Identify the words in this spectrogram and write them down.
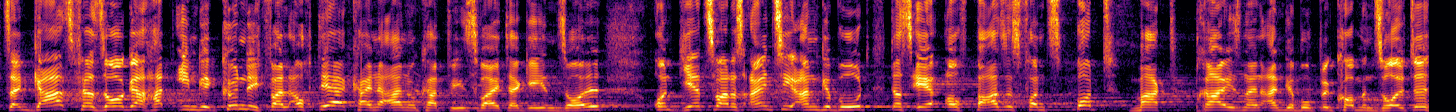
Sein Gasversorger hat ihm gekündigt, weil auch der keine Ahnung hat, wie es weitergehen soll. Und jetzt war das einzige Angebot, dass er auf Basis von Spotmarktpreisen ein Angebot bekommen sollte,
